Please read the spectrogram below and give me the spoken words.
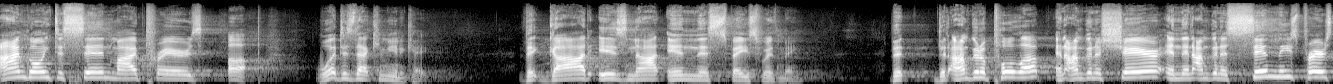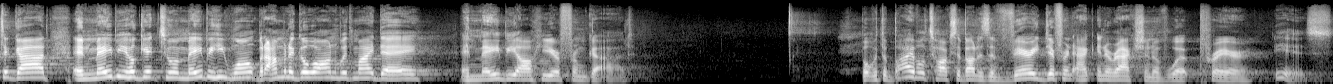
I'm going to send my prayers up. What does that communicate? That God is not in this space with me. That, that I'm gonna pull up and I'm gonna share and then I'm gonna send these prayers to God and maybe He'll get to them, maybe He won't, but I'm gonna go on with my day and maybe I'll hear from God. But what the Bible talks about is a very different interaction of what prayer is.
